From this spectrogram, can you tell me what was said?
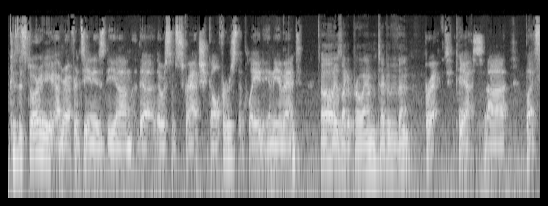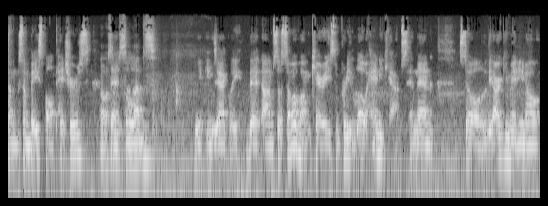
Because the story I'm referencing is the um, the there was some scratch golfers that played in the event. Oh, it was like a pro am type of event. Correct. Okay. Yes. Uh, but some some baseball pitchers Oh, some That- celebs. E- Exactly. That um, so some of them carry some pretty low handicaps, and then so the argument, you know,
